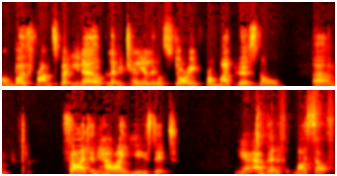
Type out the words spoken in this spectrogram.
on both fronts. But you know, let me tell you a little story from my personal um, side and how I used it yeah. to benefit myself.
